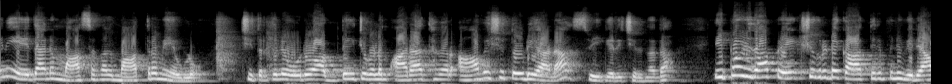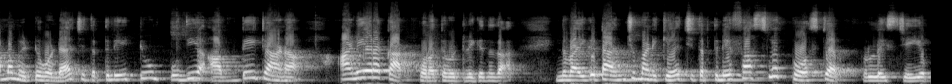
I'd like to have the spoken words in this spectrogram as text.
ഇനി ഏതാനും മാസങ്ങൾ മാത്രമേ ഉള്ളൂ. ചിത്രത്തിലെ ഓരോ അപ്ഡേറ്റുകളും ആരാധകർ ആവേശത്തോടെയാണ് സ്വീകരിച്ചിരുന്നത്. ഇപ്പോഴിതാ പ്രേക്ഷകരുടെ കാത്തിരിപ്പിന് വിരാമം ഇട്ടുകൊണ്ട് ചിത്രത്തിലെ ഏറ്റവും പുതിയ അപ്ഡേറ്റ് ആണ് അണിയറക്കാർ പുറത്തുവിട്ടിരിക്കുന്നത്. ഇന്ന് വൈകിട്ട് അഞ്ചു മണിക്ക് ചിത്രത്തിന്റെ ഫസ്റ്റ് ലുക്ക് പോസ്റ്റർ റിലീസ് ചെയ്യും.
